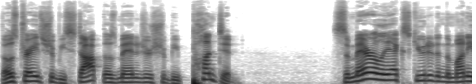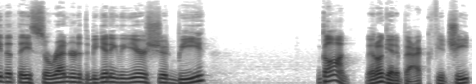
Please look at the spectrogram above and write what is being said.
Those trades should be stopped. Those managers should be punted, summarily executed, and the money that they surrendered at the beginning of the year should be gone. They don't get it back if you cheat.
